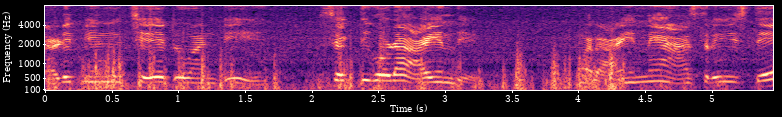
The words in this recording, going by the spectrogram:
నడిపించేటువంటి శక్తి కూడా ఆయనది. మరి ఆయన్నే ఆశ్రయిస్తే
